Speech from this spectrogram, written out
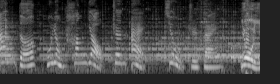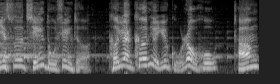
安得不用汤药真爱救之哉？又疑思情笃训者，可愿苛虐于骨肉乎？诚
